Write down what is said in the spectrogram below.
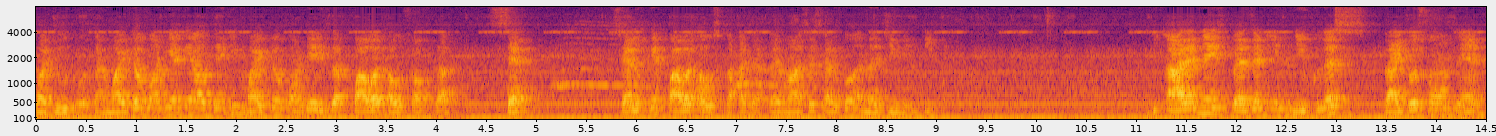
मौजूद होता है। माइटोकॉन्ड्रिया क्या होते हैं कि mitochondria is the powerhouse of the cell cell के पावर हाउस कहा जाता है। वहाँ से सेल को एनर्जी मिलती है। R N is present in nucleus ribosomes and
